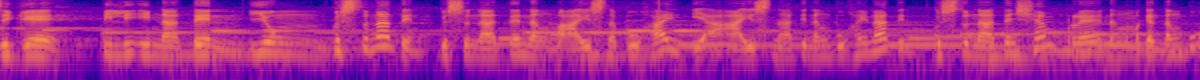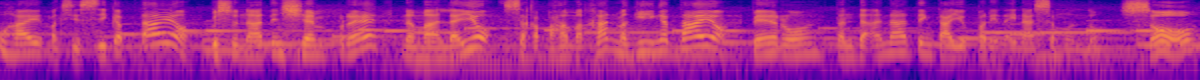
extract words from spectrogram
Sige, piliin natin yung gusto natin. Gusto natin ng maayos na buhay, iaayos natin ang buhay natin. Gusto natin syempre ng magandang buhay, magsisikap tayo. Gusto natin syempre na malayo sa kapahamakan, mag-iingat tayo. Pero tandaan natin tayo pa rin ay nasa mundo. So,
